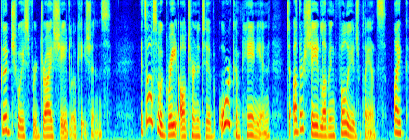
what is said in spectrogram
good choice for dry shade locations. It's also a great alternative or companion to other shade loving foliage plants like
